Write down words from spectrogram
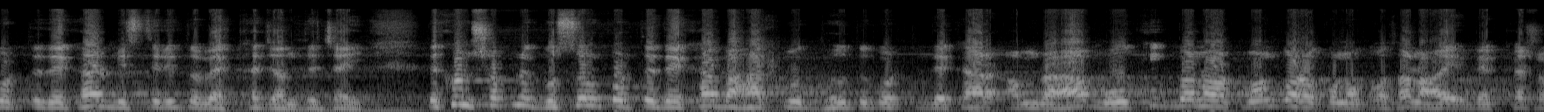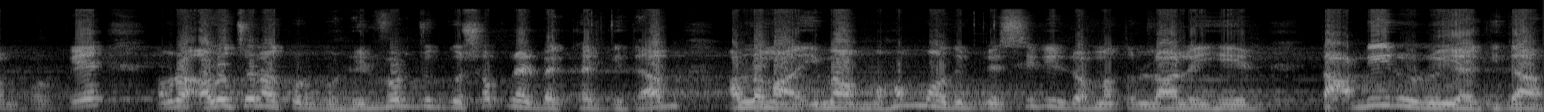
করতে দেখার বিস্তারিত ব্যাখ্যা জানতে চাই। দেখুন, স্বপ্নে গোসল করতে দেখা বা হাত মুখ ধৌত করতে দেখার আমরা মৌখিক বা মন করা কোনো কথা নয়। ব্যাখ্যা সম্পর্কে আমরা আলোচনা করব। নির্ভরযোগ্য স্বপ্নের ব্যাখ্যার কিতাব আল্লামা ইমাম মোহাম্মদ ইবনে সিরিন রহমতুল্লাহ আলহির তাবির রুইয়া কিতাব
